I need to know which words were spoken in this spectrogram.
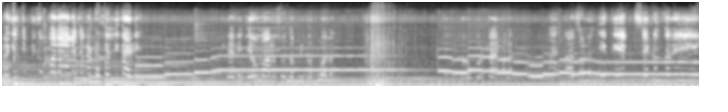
लगेच ती पिकअप वाला आला त्यानं ढकलली गाडी. गाडी देव माणूस होता पिकअप वाला. बरोबर काय मला? अजून एक एक सेकंद जरी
